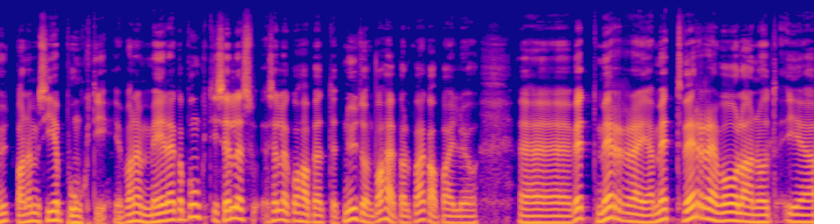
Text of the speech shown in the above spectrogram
nüüd paneme siia punkti ja paneme meelega punkti selles, selle koha pealt, et nüüd on vahepeal väga palju äh, vett merre ja mett verre voolanud ja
